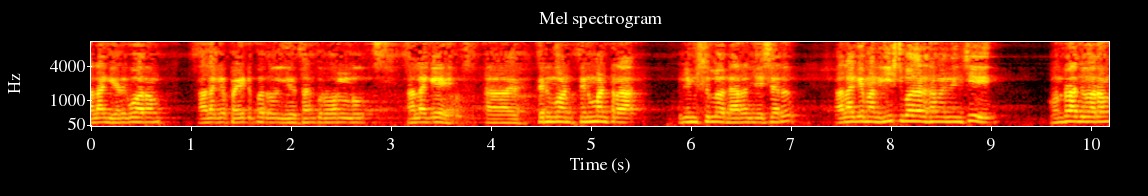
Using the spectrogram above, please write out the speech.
అలాగే ఎరగవరం అలాగే పైటపరు ఈ అలాగే తిరుమ తిరుమంట్ర లిమ్స్లో నేరాలు చేశారు. అలాగే మన ఈస్ట్ గోదావరి సంబంధించి ఉండ్రాజవరం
